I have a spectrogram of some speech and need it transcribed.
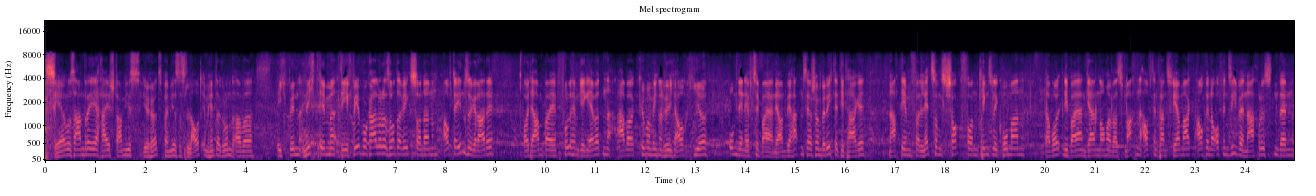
Servus André, hi Stammis. Ihr hört, bei mir ist es laut im Hintergrund, aber ich bin nicht im DFB-Pokal oder so unterwegs, sondern auf der Insel gerade. Heute Abend bei Fulham gegen Everton, aber kümmere mich natürlich auch hier um den FC Bayern. Ja, und wir hatten es ja schon berichtet die Tage, nach dem Verletzungsschock von Kingsley Coman, da wollten die Bayern gerne nochmal was machen auf dem Transfermarkt, auch in der Offensive nachrüsten, denn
